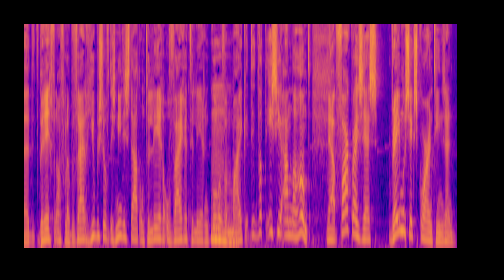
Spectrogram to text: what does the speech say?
het bericht van afgelopen vrijdag. Ubisoft is niet in staat om te leren of weigert te leren. Een column Hmm. van Mike. Dit, wat is hier aan de hand? Ja, Far Cry 6, Rainbow Six Quarantine zijn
